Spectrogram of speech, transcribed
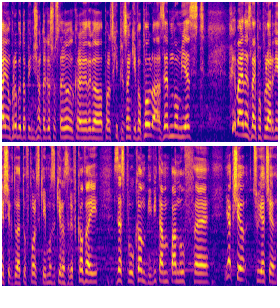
Trwają próby do 56. Krajowego Polskiej Piosenki w Opolu, a ze mną jest chyba jeden z najpopularniejszych duetów polskiej muzyki rozrywkowej, zespół Kombi. Witam panów. E, Jak się czujecie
